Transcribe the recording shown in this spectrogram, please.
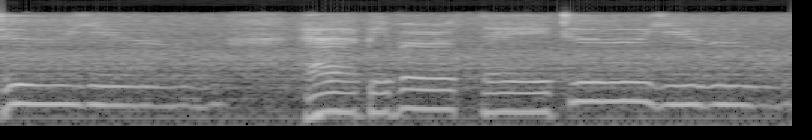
to you. Happy birthday to you.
